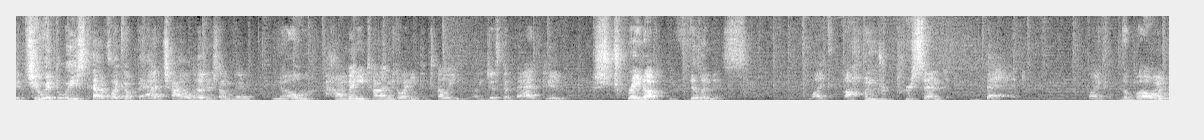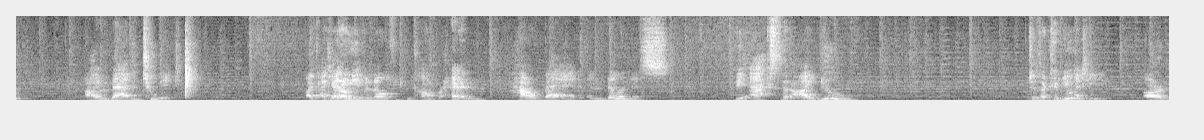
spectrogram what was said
Did you at least have like a bad childhood or something? No. How many times do I need to tell you? I'm just a bad dude. Straight up villainous. Like a hundred percent bad. Like the bone, I'm bad to it. Like I, I don't even know if you can comprehend how bad and villainous the acts that I do to the community are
